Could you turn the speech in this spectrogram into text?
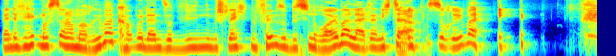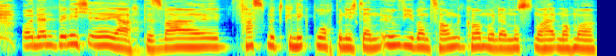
Im Endeffekt musste er noch mal rüberkommen und dann so wie in einem schlechten Film so ein bisschen Räuberleiter mich da Ja. irgendwie so rüberheben. Und dann bin ich, äh, ja, das war fast mit Genickbruch, bin ich dann irgendwie über den Zaun gekommen und dann mussten wir halt noch mal,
